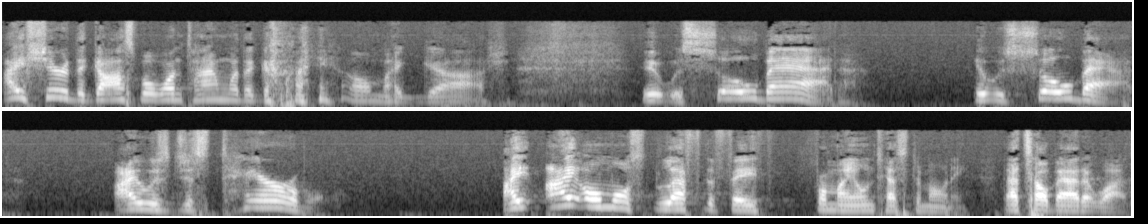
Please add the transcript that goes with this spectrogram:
I shared the gospel one time with a guy. oh my gosh. It was so bad. It was so bad. I was just terrible. I, I almost left the faith from my own testimony. That's how bad it was.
